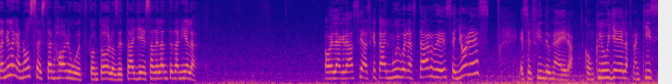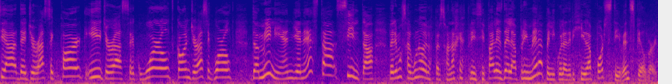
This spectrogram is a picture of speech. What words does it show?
Daniela Ganosa está en Hollywood con todos los detalles. Adelante, Daniela. Hola, gracias. ¿Qué tal? Muy buenas tardes, señores. Es el fin de una era. Concluye la franquicia de Jurassic Park y Jurassic World con Jurassic World Dominion y en esta cinta veremos algunos de los personajes principales de la primera película dirigida por Steven Spielberg.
